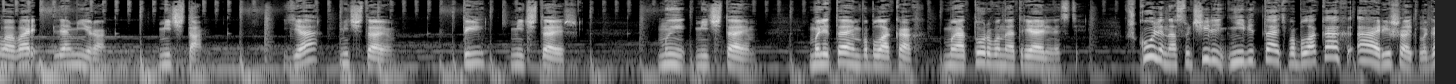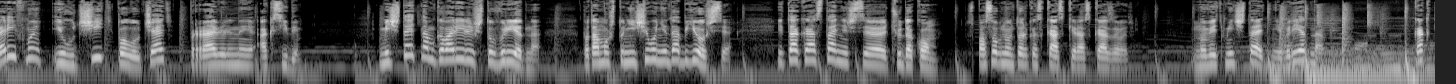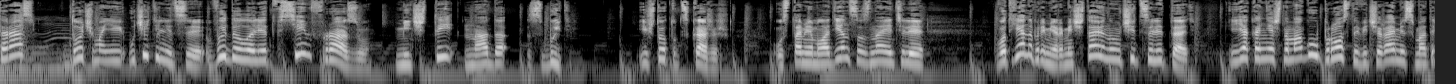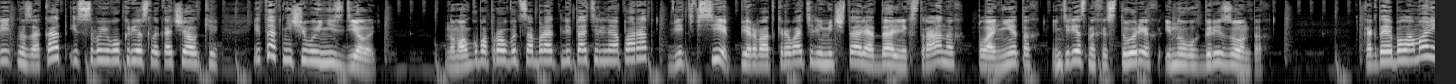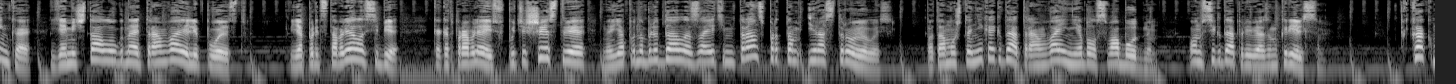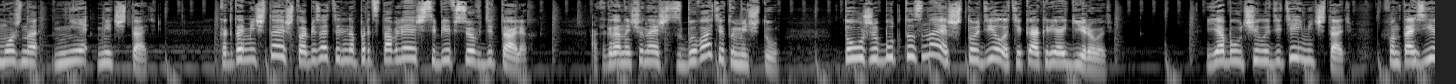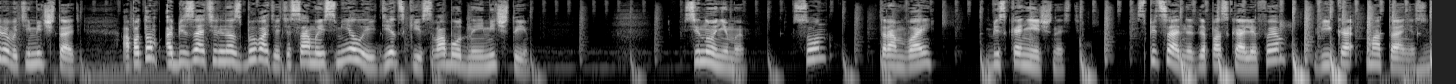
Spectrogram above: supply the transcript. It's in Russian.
Словарь для мира. Мечта. Я мечтаю. Ты мечтаешь. Мы мечтаем. Мы летаем в облаках. Мы оторваны от реальности. В школе нас учили не витать в облаках, а решать логарифмы и учить получать правильные оксиды. Мечтать нам говорили, что вредно, потому что ничего не добьешься, и так и останешься чудаком, способным только сказки рассказывать. Но ведь мечтать не вредно. Как-то раз дочь моей учительницы выдала лет в семь фразу «Мечты надо сбыть». И что тут скажешь? Устами младенца, знаете ли, вот я, например, мечтаю научиться летать. И я, конечно, могу просто вечерами смотреть на закат из своего кресла-качалки и так ничего и не сделать. Но могу попробовать собрать летательный аппарат, ведь все первооткрыватели мечтали о дальних странах, планетах, интересных историях и новых горизонтах. Когда я была маленькая, я мечтала угнать трамвай или поезд. Я представляла себе, как отправляюсь в путешествие, но я понаблюдала за этим транспортом и расстроилась, потому что никогда трамвай не был свободным, он всегда привязан к рельсам. Как можно не мечтать? Когда мечтаешь, то обязательно представляешь себе все в деталях. А когда начинаешь сбывать эту мечту, то уже будто знаешь, что делать и как реагировать. Я бы учила детей мечтать, фантазировать и мечтать, а потом обязательно сбывать эти самые смелые детские свободные мечты. Синонимы. Сон, трамвай, бесконечность. Специально для Паскаль ФМ Вика Матанис.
